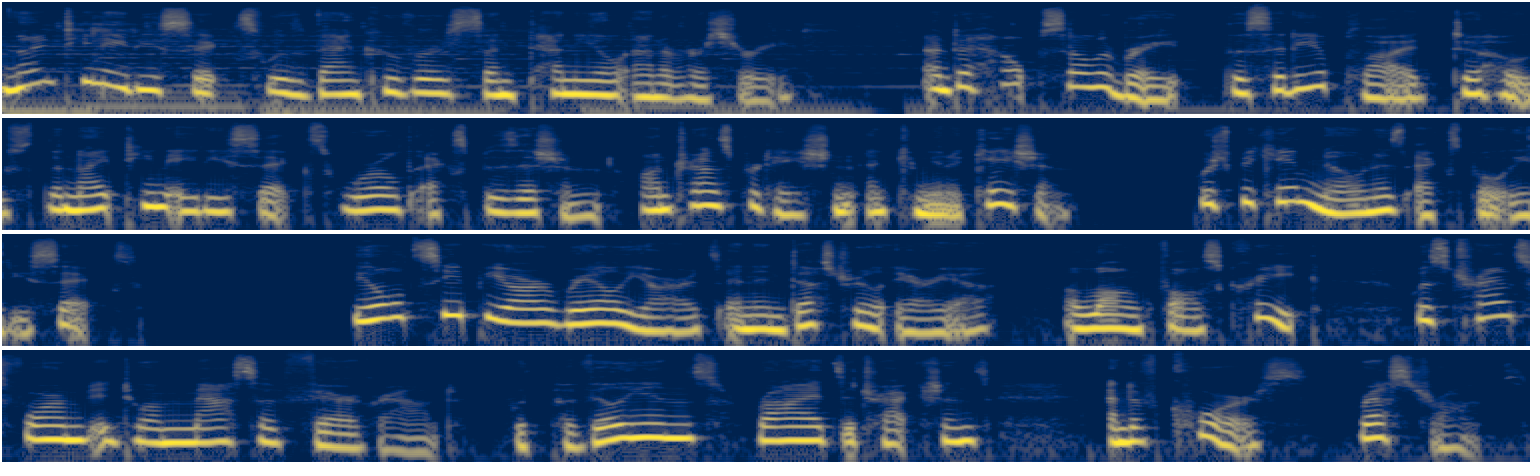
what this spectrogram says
1986 was Vancouver's centennial anniversary, and to help celebrate, the city applied to host the 1986 World Exposition on Transportation and Communication, which became known as Expo 86. The old CPR rail yards and industrial area along False Creek was transformed into a massive fairground with pavilions, rides, attractions, and of course, restaurants.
